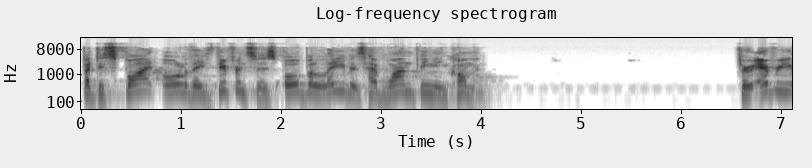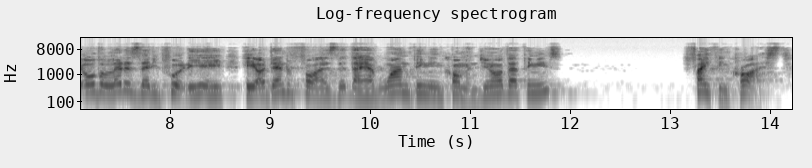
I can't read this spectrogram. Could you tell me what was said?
but despite all of these differences, all believers have one thing in common. Through every, all the letters that he put, he, he identifies that they have one thing in common. Do you know what that thing is? Faith in Christ.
